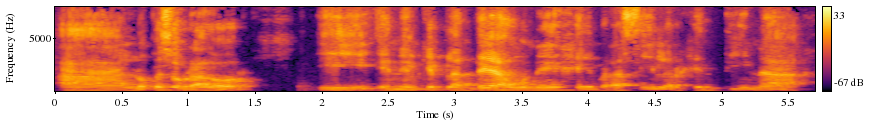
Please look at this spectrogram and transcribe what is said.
a López Obrador y en el que plantea un eje Brasil-Argentina,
